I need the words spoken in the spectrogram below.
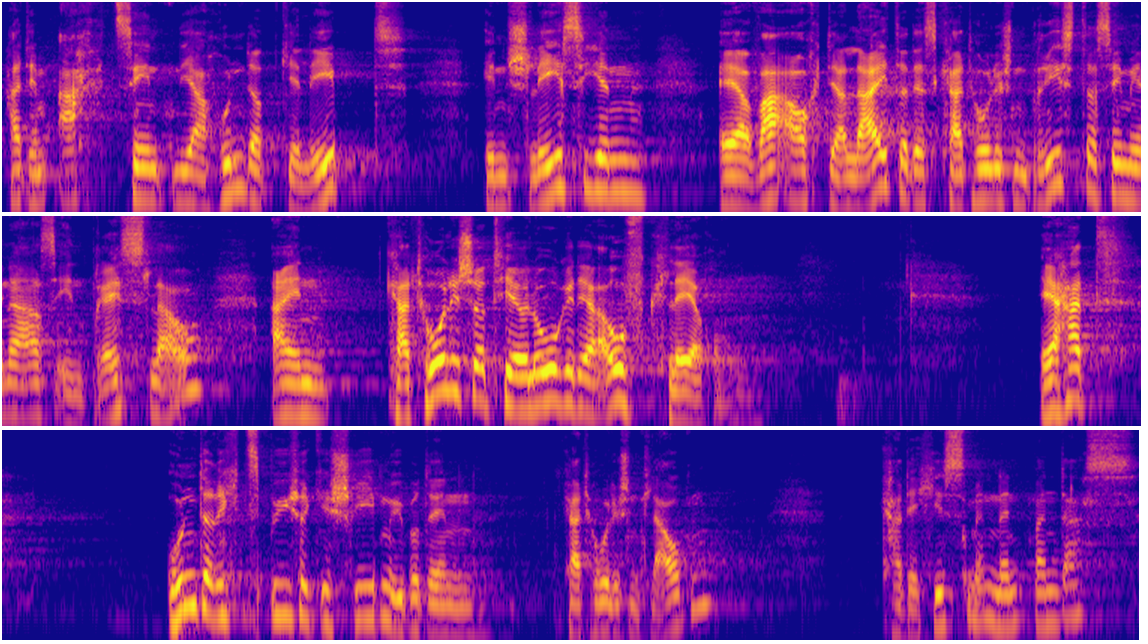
hat im 18. Jahrhundert gelebt in Schlesien. Er war auch der Leiter des katholischen Priesterseminars in Breslau, ein katholischer Theologe der Aufklärung. Er hat Unterrichtsbücher geschrieben über den katholischen Glauben, Katechismen nennt man das,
